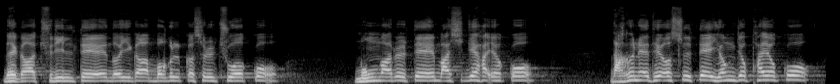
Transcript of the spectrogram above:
내가 줄일 때에 너희가 먹을 것을 주었고 목마를 때에 마시게 하였고 나그네 되었을 때 영접하였고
